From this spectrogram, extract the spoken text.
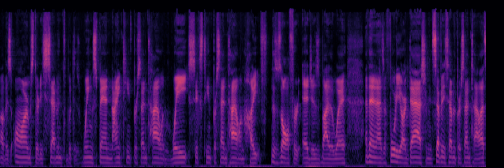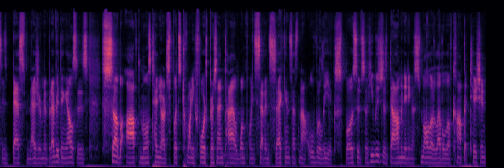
of his arms, 37th with his wingspan, 19th percentile in weight, 16th percentile in height. This is all for edges, by the way. And then as a 40 yard dash, I mean, 77th percentile, that's his best measurement, but everything else is suboptimal. His 10 yard splits, 24th percentile, 1.7 seconds. That's not overly explosive. So he was just dominating a smaller level of competition.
